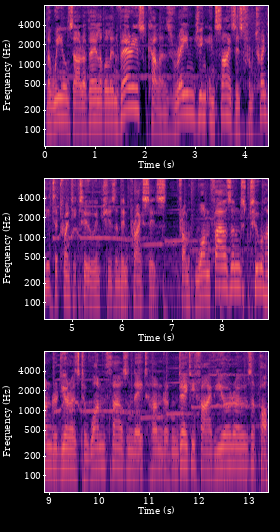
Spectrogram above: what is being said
The wheels are available in various colors ranging in sizes from 20 to 22 inches and in prices, from 1,200 euros to 1,885 euros a pop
